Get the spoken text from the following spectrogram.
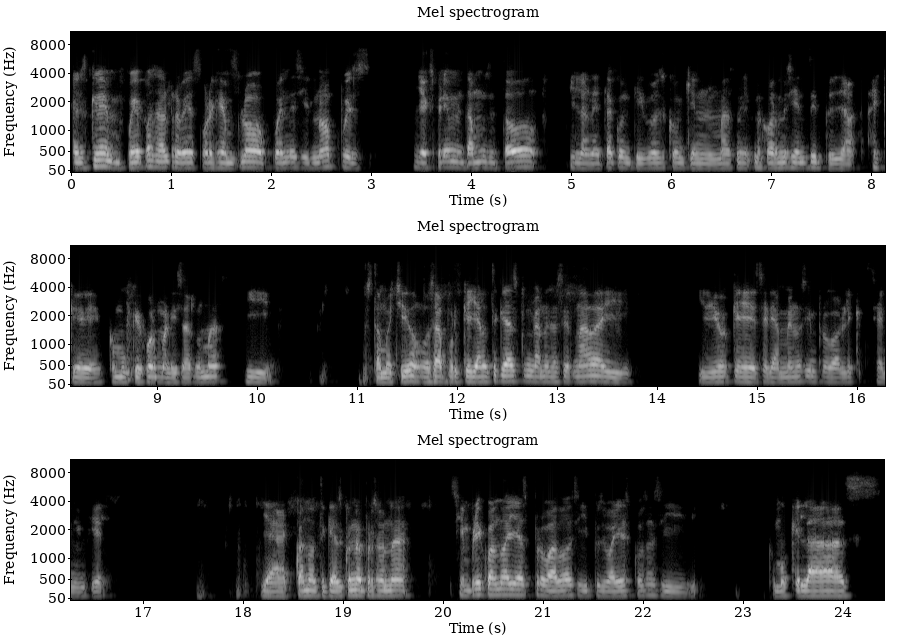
Es que puede pasar al revés. Por ejemplo, pueden decir, no, pues ya experimentamos de todo y la neta contigo es con quien más me- mejor me siento y pues ya hay que como que formalizarlo más y está más chido. O sea, porque ya no te quedas con ganas de hacer nada y, y digo que sería menos improbable que te sean infiel. Ya cuando te quedas con una persona, siempre y cuando hayas probado así pues varias cosas y como que las,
